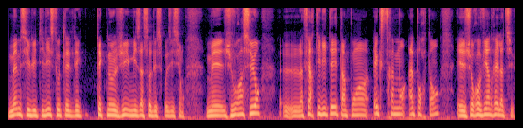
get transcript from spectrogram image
même s'il utilise toutes les technologies mises à sa disposition. Mais je vous rassure, la fertilité est un point extrêmement important et je reviendrai là-dessus.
